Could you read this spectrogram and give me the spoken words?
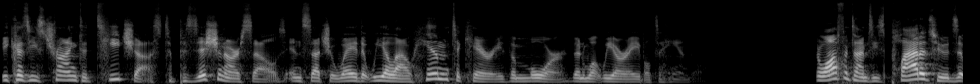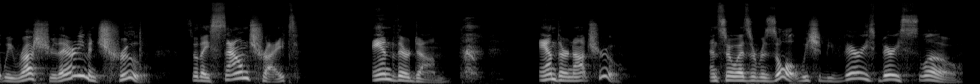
because he's trying to teach us to position ourselves in such a way that we allow him to carry the more than what we are able to handle. So oftentimes, these platitudes that we rush through, they aren't even true. So they sound trite, and they're dumb, and they're not true. And so, as a result, we should be very, very slow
